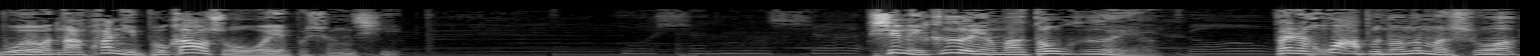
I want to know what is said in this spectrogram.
我我哪怕你不告诉我，我也不生气。心里膈应吗？都膈应。但是话不能那么说。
